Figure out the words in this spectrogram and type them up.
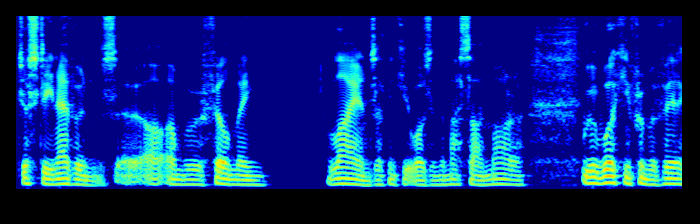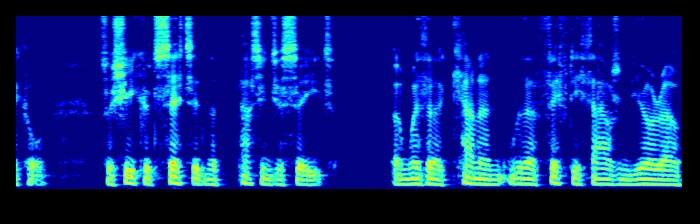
Justine Evans, uh, and we were filming lions, I think it was, in the Masai Mara. We were working from a vehicle, So she could sit in the passenger seat and with a Canon, with a 50,000 euro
